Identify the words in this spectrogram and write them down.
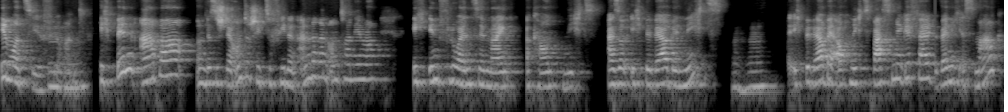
Immer zielführend. Mhm. Ich bin aber, und das ist der Unterschied zu vielen anderen Unternehmern, ich influence mein Account nicht. Also ich bewerbe nichts, Mhm. Ich bewerbe auch nichts, was mir gefällt. Wenn ich es mag,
